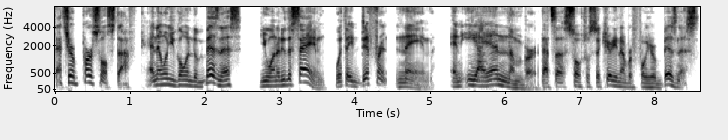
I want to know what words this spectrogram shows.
That's your personal stuff. And then when you go into business, you want to do the same with a different name, an EIN number. That's a social security number for your business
